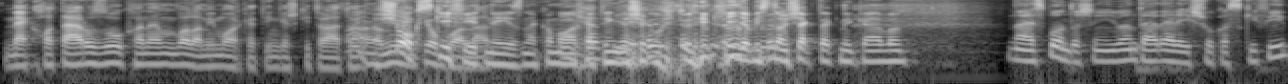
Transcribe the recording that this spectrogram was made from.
meghatározók, hanem valami marketinges kitalálta, hogy Ah, a Sok skifit lát. néznek a marketingesek, úgy tűnik, így a biztonságtechnikában. Na ez pontosan így van, tehát elég sok a skifi,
